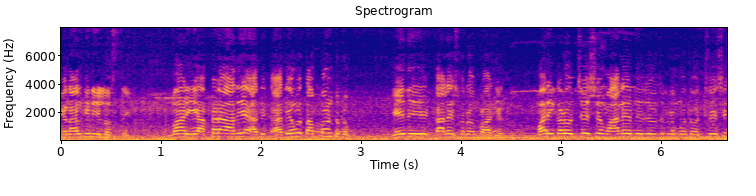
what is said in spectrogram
కెనాల్కి నీళ్ళు వస్తాయి. మరి అక్కడ అదే అది అదేమో తప్ప అంటున్నాం. ఏది కాళేశ్వరం ప్రాజెక్టు? మరి ఇక్కడ వచ్చేసి మాలే నియోజకవర్గం వచ్చేసి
